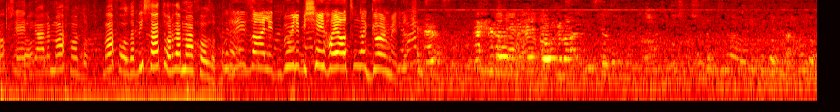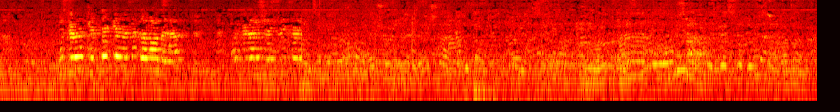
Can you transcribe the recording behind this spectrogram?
Çok şeydi yani mahvolduk. Mahvoldu. Bir saat orada mahvolduk. Rezalet. Böyle bir şey hayatımda görmedim. Bu tren çekmek yerine devam eden. Çekmek yerine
